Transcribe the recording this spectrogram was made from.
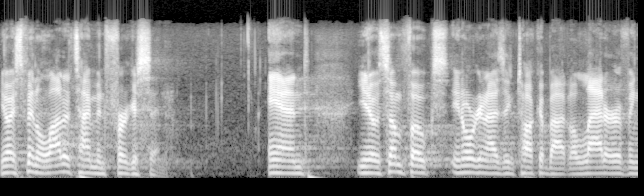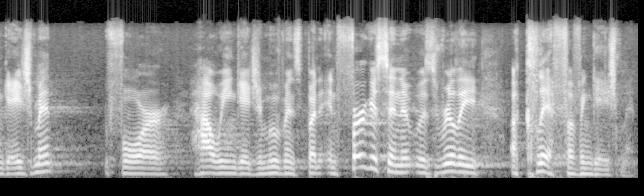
You know, I spent a lot of time in Ferguson. And, you know, some folks in organizing talk about a ladder of engagement for how we engage in movements. But in Ferguson, it was really a cliff of engagement.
